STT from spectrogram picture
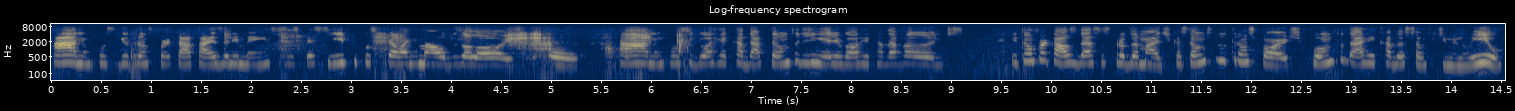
ah, não conseguiu transportar tais alimentos específicos para o animal do zoológico, ou ah, não conseguiu arrecadar tanto dinheiro igual arrecadava antes. Então, por causa dessas problemáticas, tanto do transporte quanto da arrecadação que diminuiu,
